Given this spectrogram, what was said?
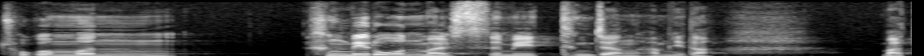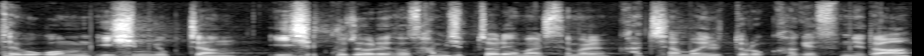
조금은 흥미로운 말씀이 등장합니다. 마태복음 26장 29절에서 30절의 말씀을 같이 한번 읽도록 하겠습니다.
